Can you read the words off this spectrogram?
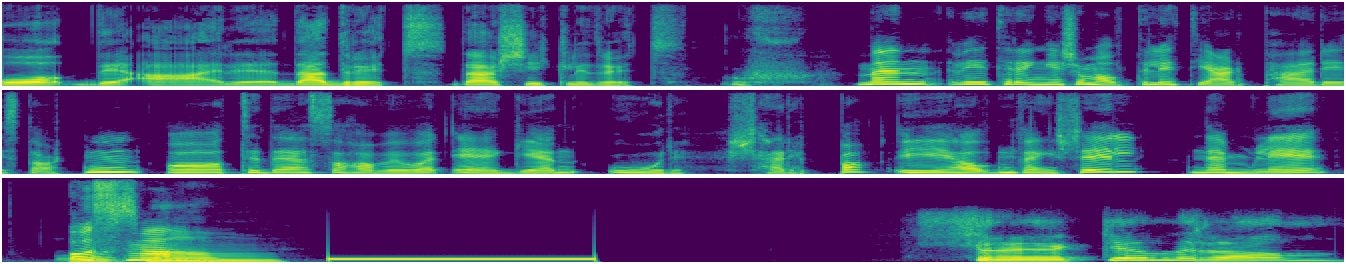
og det er, det er drøyt. Det er skikkelig drøyt. Uff. Men vi trenger som alltid litt hjelp her i starten, og til det så har vi vår egen ordskjerpa i Halden fengsel, nemlig Osman. Frøken Rand.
